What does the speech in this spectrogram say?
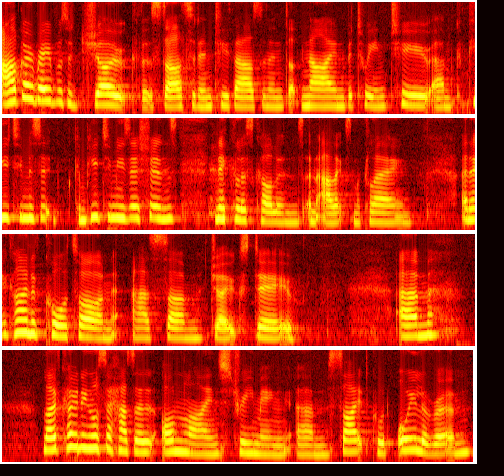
Algo rave was a joke that started in 2009 between two um, computer, music computer musicians, Nicholas Collins and Alex McLean. And it kind of caught on as some jokes do. Um, Live Coding also has an online streaming um, site called Euler Room,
